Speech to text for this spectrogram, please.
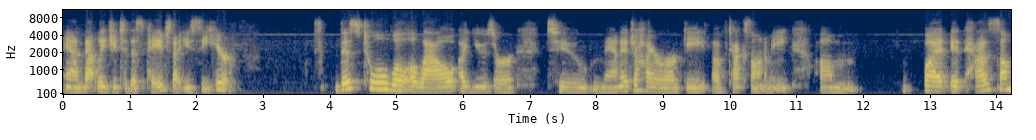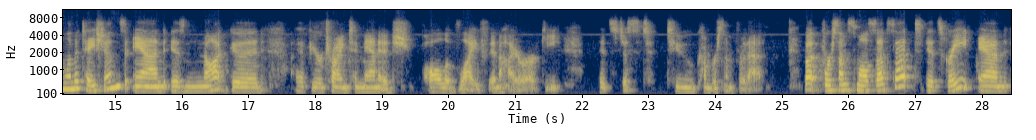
And that leads you to this page that you see here. This tool will allow a user to manage a hierarchy of taxonomy. Um, but it has some limitations and is not good if you're trying to manage all of life in a hierarchy. It's just too cumbersome for that. But for some small subset, it's great. And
